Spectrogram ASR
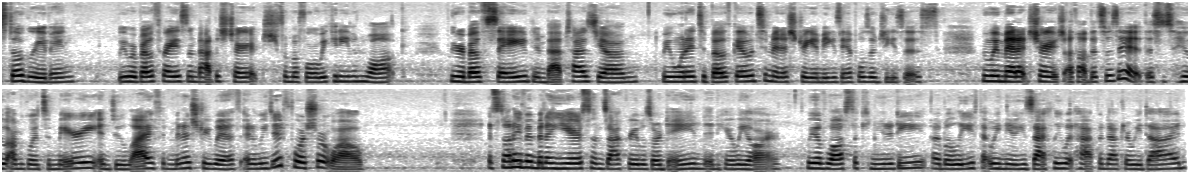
still grieving. We were both raised in Baptist church from before we could even walk. We were both saved and baptized young. We wanted to both go into ministry and be examples of Jesus. When we met at church, I thought this was it. This is who I'm going to marry and do life and ministry with, and we did for a short while. It's not even been a year since Zachary was ordained, and here we are. We have lost the community, a belief that we knew exactly what happened after we died,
